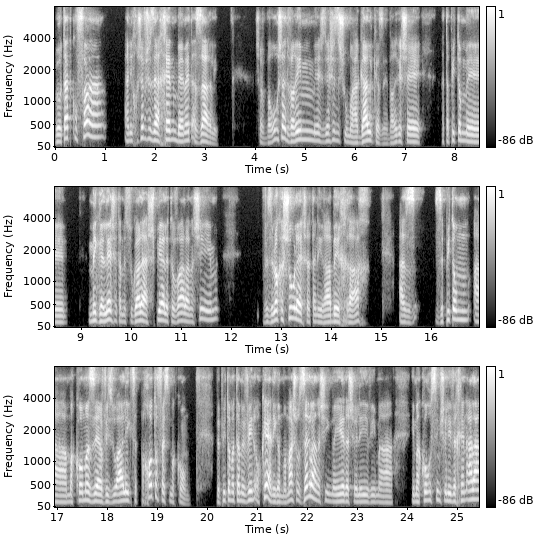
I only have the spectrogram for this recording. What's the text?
באותה תקופה אני חושב שזה אכן באמת עזר לי. עכשיו ברור שהדברים, יש, יש איזשהו מעגל כזה, ברגע שאתה פתאום אה, מגלה שאתה מסוגל להשפיע לטובה על אנשים וזה לא קשור לאיך שאתה נראה בהכרח, אז זה פתאום המקום הזה הוויזואלי קצת פחות תופס מקום. ופתאום אתה מבין, אוקיי, אני גם ממש עוזר לאנשים עם הידע שלי ועם ה, עם הקורסים שלי וכן הלאה.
